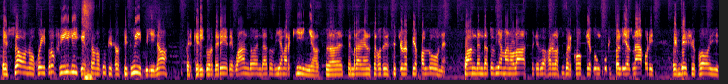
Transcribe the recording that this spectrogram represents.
e sono quei profili che sono tutti sostituibili, no? Perché ricorderete quando è andato via Marchignos, eh, sembrava che non si potesse giocare più a pallone, quando è andato via Manolas che doveva fare la super coppia con Curibali al Napoli e invece poi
